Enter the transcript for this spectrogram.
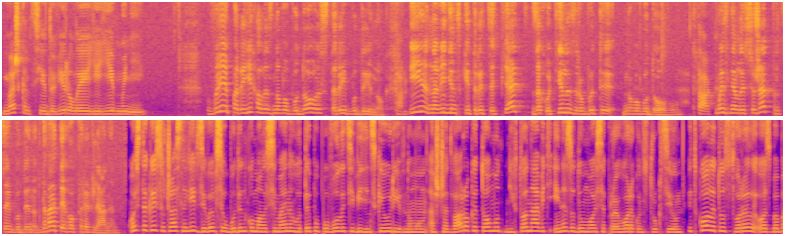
мешканці довірили її мені. Ви переїхали з новобудови в старий будинок. Так. І на Відінській 35 захотіли зробити новобудову. Так. Ми зняли сюжет про цей будинок. Давайте його переглянемо. Ось такий сучасний ліфт з'явився у будинку малосімейного типу по вулиці Відінській у Рівному. А ще два роки тому ніхто навіть і не задумувався про його реконструкцію. Відколи тут створили ОСББ,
